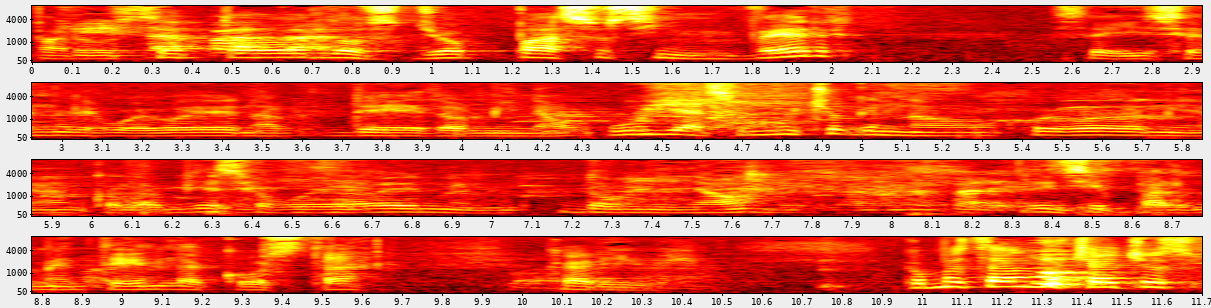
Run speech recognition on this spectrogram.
para usted todos los yo paso sin ver, se dice en el juego de, de dominó. Uy, hace mucho que no juego dominó. En Colombia se juega dominó principalmente en la costa caribe. ¿Cómo están muchachos?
